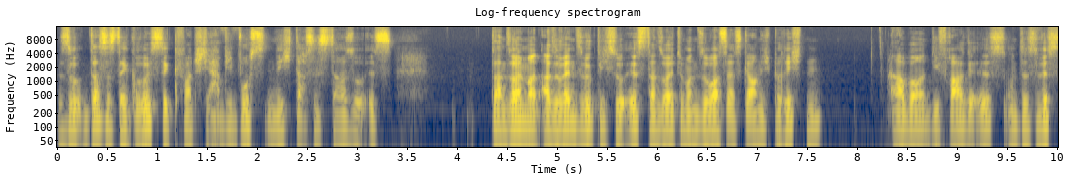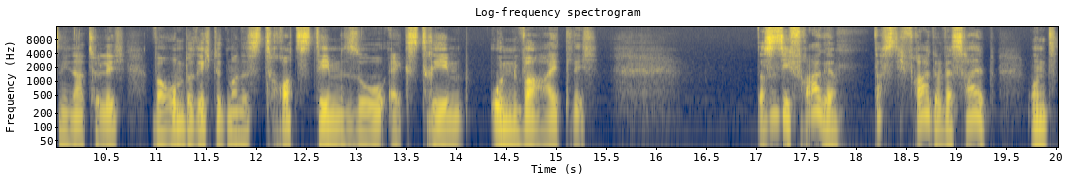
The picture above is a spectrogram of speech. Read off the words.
so, das ist der größte Quatsch. Ja, wir wussten nicht, dass es da so ist. Dann soll man, also wenn es wirklich so ist, dann sollte man sowas erst gar nicht berichten. Aber die Frage ist, und das wissen die natürlich, warum berichtet man es trotzdem so extrem unwahrheitlich? Das ist die Frage. Das ist die Frage, weshalb. Und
